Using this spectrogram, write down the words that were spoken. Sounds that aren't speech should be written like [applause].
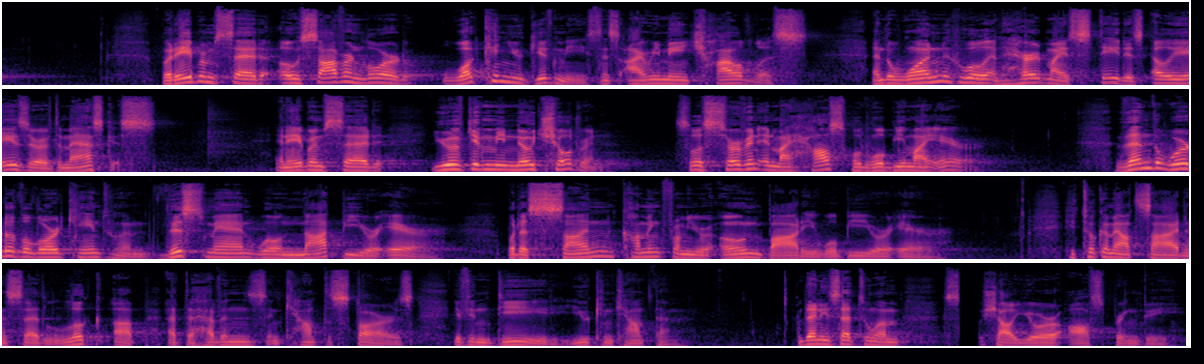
But Abram said, O sovereign Lord, what can you give me since I remain childless? And the one who will inherit my estate is Eliezer of Damascus. And Abram said, You have given me no children, so a servant in my household will be my heir. Then the word of the Lord came to him This man will not be your heir, but a son coming from your own body will be your heir. He took him outside and said, Look up at the heavens and count the stars, if indeed you can count them. Then he said to him, So shall your offspring be.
